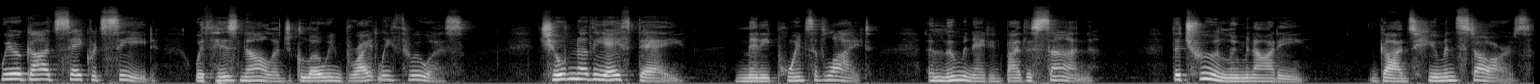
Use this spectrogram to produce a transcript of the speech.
We are God's sacred seed, with His knowledge glowing brightly through us. Children of the eighth day, many points of light, illuminated by the sun. The true Illuminati, God's human stars.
